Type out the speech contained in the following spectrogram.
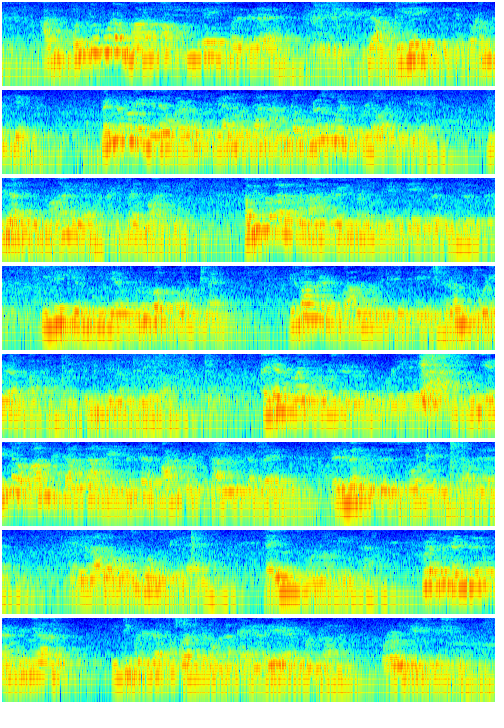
அது கொஞ்சம் கூட மாறாம அப்படியே இப்போ இருக்கிற இது அப்படியே இருந்துகிட்டே தொடர்ந்துகிட்டே இருக்கு. பெண்களுடைய நிலை ஓரளவுக்கு மேலே வந்தாலும் அந்த உறவுகளுக்குள்ளே வரக்கூடிய இது அல்லது இது மாறவே அடிப்படை மாறவே சமீப காலமாக நான் கேள்விப்படக்கூடிய செய்திகள் வந்து இன்றைக்கு இருக்கக்கூடிய குடும்ப கோர்ட்டில் விவாகரத்து வாங்க வந்து நிற்கக்கூடிய இளம் தோழிகளை பார்த்தா கூட சின்ன சின்ன பிள்ளைகளா கல்யாணமாகி ஒரு வருஷம் ரெண்டு வருஷத்துக்குள்ளேயே அவங்க என்ன வாழ்ந்துட்டாங்க அதில் என்னத்தை பாடம் படிச்சுட்டாங்கன்னு தெரில ரெண்டு பேரும் வந்து கோர்ட்டில் நிற்கிறாங்க எங்களால் ஒத்து போக முடியல. டைவர்ஸ் போகணும் அப்படின்னு நிற்கிறாங்க ரெண்டு பேரும் தனித்தனியாக இண்டிபெண்ட்டாக சம்பாதிக்கிறவங்க தான் கை நிறைய ஏர்ன் பண்ணுறாங்க ஓரளவுக்கு எஜுகேஷன் இருக்கும்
